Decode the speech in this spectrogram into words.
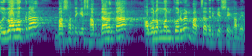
অভিভাবকরা বাসা থেকে সাবধানতা অবলম্বন করবেন বাচ্চাদেরকে শেখাবেন।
